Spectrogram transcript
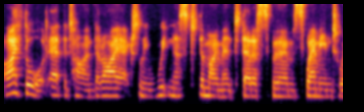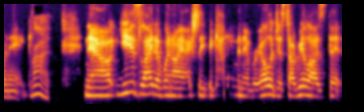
I thought at the time that I actually witnessed the moment that a sperm swam into an egg. Right. Now, years later, when I actually became an embryologist, I realized that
